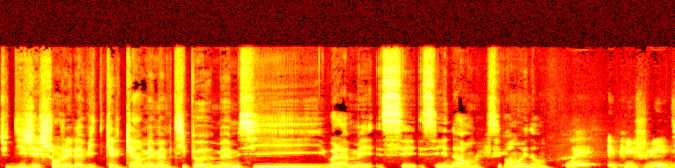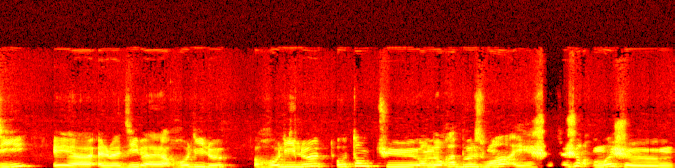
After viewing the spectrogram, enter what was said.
tu te dis j'ai changé la vie de quelqu'un, même un petit peu, même si voilà, mais c'est énorme, c'est vraiment énorme. Ouais. Et puis je lui ai dit, et euh, elle m'a dit, bah, relis-le, relis-le autant que tu en auras besoin. Et je te jure, moi je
